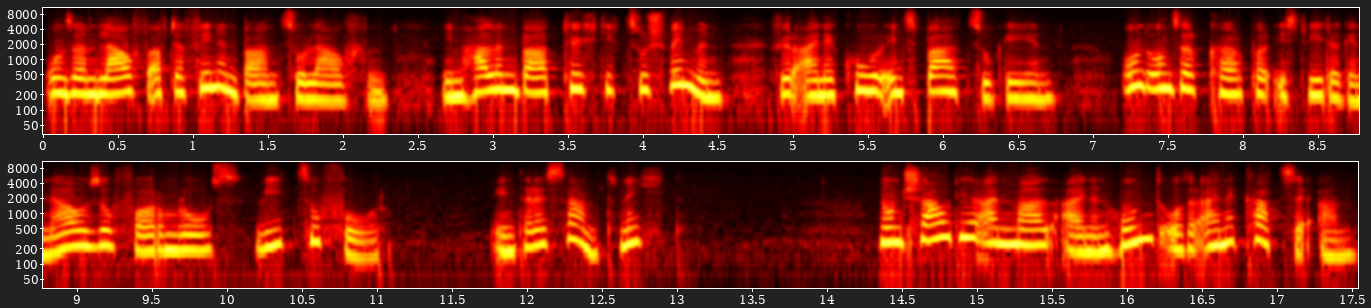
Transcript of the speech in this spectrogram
unseren Lauf auf der Finnenbahn zu laufen, im Hallenbad tüchtig zu schwimmen, für eine Kur ins Bad zu gehen, und unser Körper ist wieder genauso formlos wie zuvor. Interessant, nicht? Nun schau dir einmal einen Hund oder eine Katze an.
